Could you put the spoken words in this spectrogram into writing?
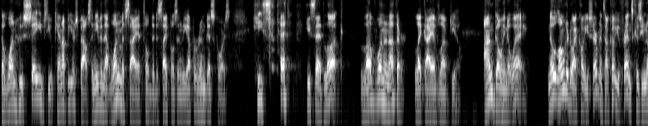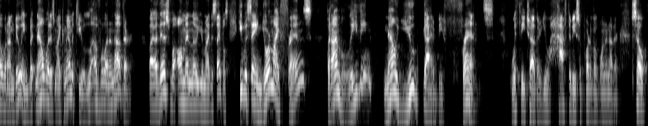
the one who saves you, cannot be your spouse. And even that one Messiah told the disciples in the upper room discourse, he said, he said, look, love one another like I have loved you. I'm going away. No longer do I call you servants, I'll call you friends because you know what I'm doing. But now what is my commandment to you? Love one another. By this will all men know you're my disciples. He was saying, You're my friends, but I'm leaving. Now you got to be friends with each other. You have to be supportive of one another. So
